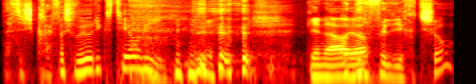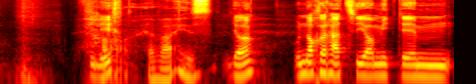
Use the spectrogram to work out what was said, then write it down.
Das ist keine Verschwörungstheorie. genau, Oder ja. vielleicht schon. Vielleicht. Ah, wer weiß. Ja. Und nachher hat sie ja mit dem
